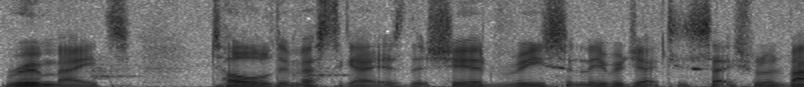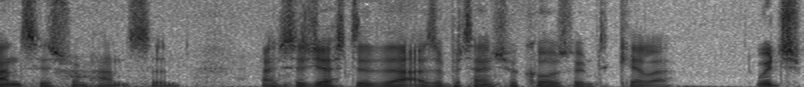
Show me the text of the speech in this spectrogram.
roommate, told investigators that she had recently rejected sexual advances from Hansen and suggested that as a potential cause for him to kill her. Which,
